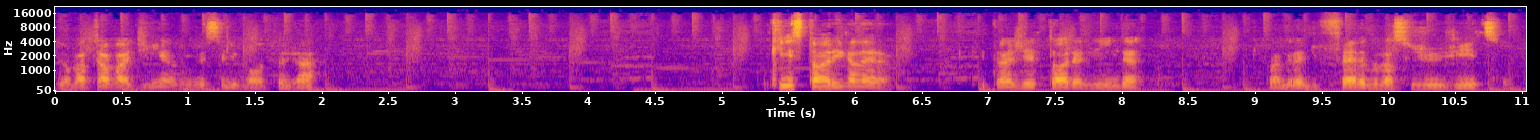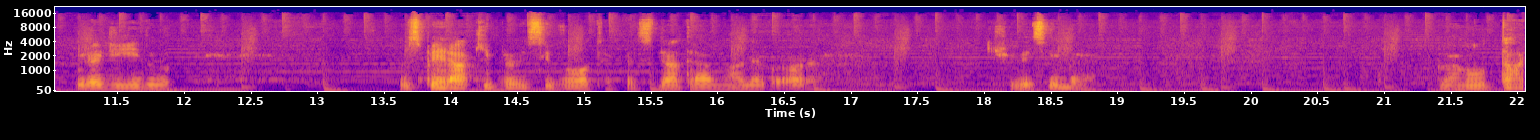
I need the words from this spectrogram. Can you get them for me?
Deu uma travadinha, vamos ver se ele volta já. Que história, hein, galera? Que trajetória linda. Uma grande fera do nosso jiu-jitsu. Grande ídolo. Vou esperar aqui pra ver se volta. Parece que deu uma travada agora. Deixa eu ver se ainda. Vai voltar.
